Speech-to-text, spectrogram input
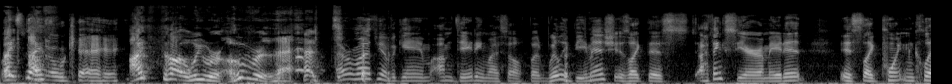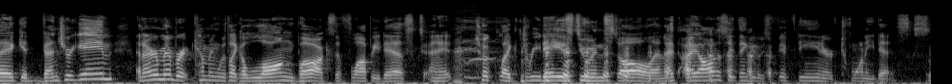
Like, that's not I- okay. I thought we were over that. That reminds me of a game. I'm dating myself, but Willy Beamish is like this. I think Sierra made it. It's like point and click adventure game, and I remember it coming with like a long box of floppy disks, and it took like three days to install. And I, I honestly think it was 15 or 20 disks.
